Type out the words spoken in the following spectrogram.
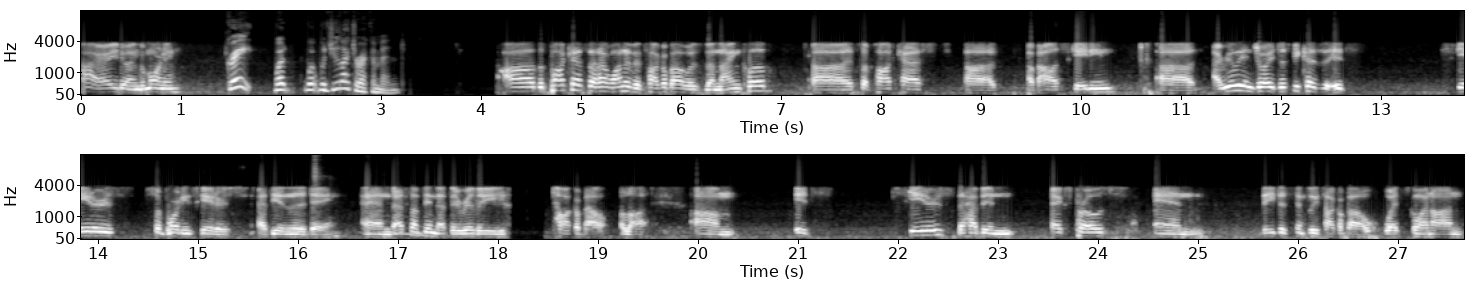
how are you doing? Good morning. Great. What What would you like to recommend? Uh, the podcast that I wanted to talk about was the Nine Club. Uh, it's a podcast uh, about skating. Uh, I really enjoy it just because it's skaters supporting skaters at the end of the day, and that's something that they really talk about a lot. Um, it's skaters that have been ex pros, and they just simply talk about what's going on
